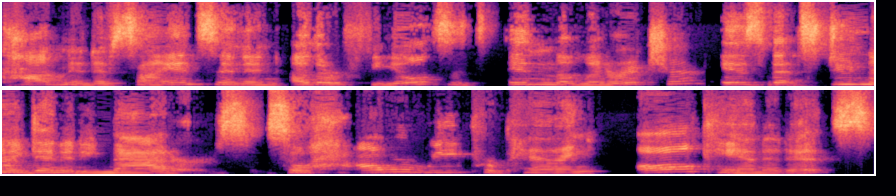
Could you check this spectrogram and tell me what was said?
cognitive science, and in other fields, it's in the literature, is that student identity matters. So, how are we preparing all candidates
